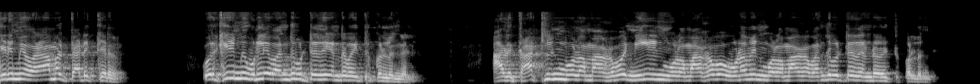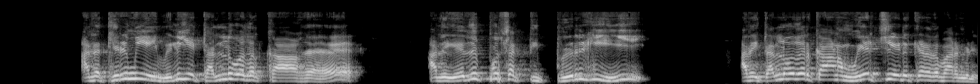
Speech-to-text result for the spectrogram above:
கிருமி வராமல் தடுக்கிறது. ஒரு கிருமி உள்ளே வந்து விட்டது என்று வைத்துக் கொள்ளுங்கள். அது காற்றின் மூலமாகவோ நீரின் மூலமாகவோ உணவின் மூலமாக வந்து விட்டது என்று வைத்துக் கொள்ளுங்கள். அந்த கிருமியை வெளியே தள்ளுவதற்காக அந்த எதிர்ப்பு சக்தி பெருகி அதை தள்ளுவதற்கான முயற்சி எடுக்கிறது பாருங்கள்.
